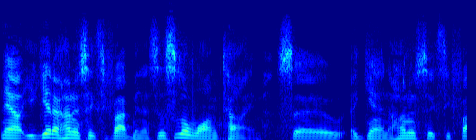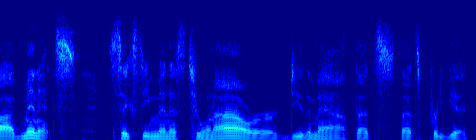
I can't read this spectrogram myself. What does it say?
Now you get 165 minutes. This is a long time. So again, 165 minutes, 60 minutes to an hour. Do the math. That's that's pretty good.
